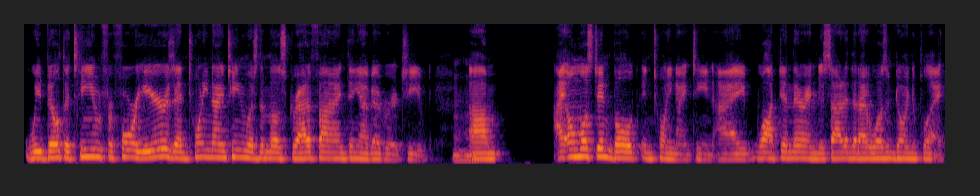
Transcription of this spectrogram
we built a team for four years, and 2019 was the most gratifying thing I've ever achieved. Mm-hmm. Um, I almost didn't bowl in 2019. I walked in there and decided that I wasn't going to play.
